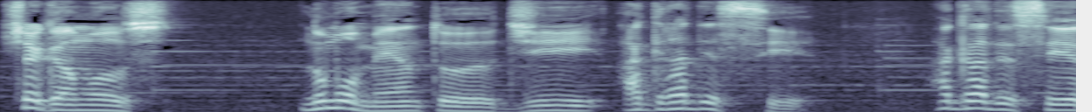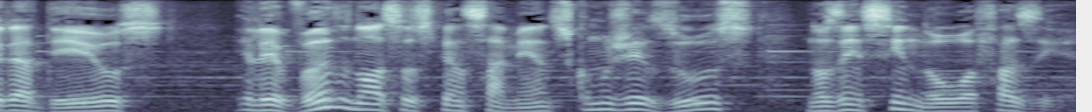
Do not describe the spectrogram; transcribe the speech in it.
chegamos no momento de agradecer. Agradecer a Deus, elevando nossos pensamentos como Jesus nos ensinou a fazer.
